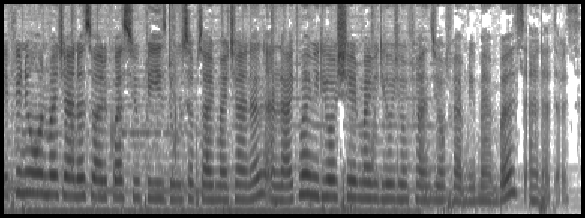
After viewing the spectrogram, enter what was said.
If you're new on my channel so I request you please do subscribe my channel and like my video, share my videos your friends, your family members and others.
